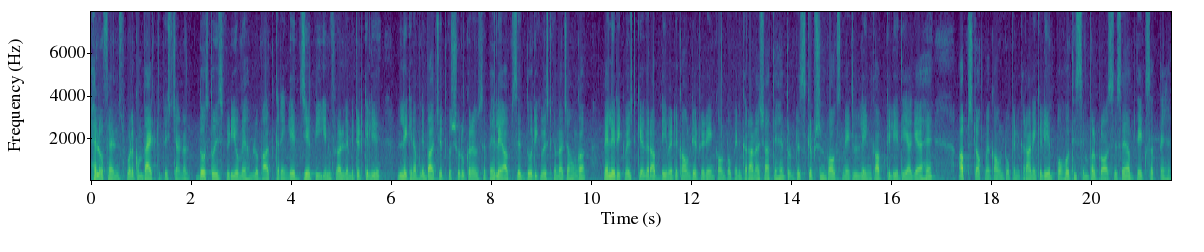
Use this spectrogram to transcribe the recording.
Hello friends welcome back to this channel दोस्तों, इस वीडियो में हम लोग बात करेंगे जेपी इंफ्रा लिमिटेड के लिए, लेकिन अपनी बातचीत को शुरू करें, उससे पहले आपसे दो रिक्वेस्ट करना चाहूँगा। पहले रिक्वेस्ट कि अगर आप डीमेट अकाउंट या ट्रेडिंग अकाउंट ओपन कराना चाहते हैं तो डिस्क्रिप्शन बॉक्स में एक लिंक आपके लिए दिया गया है। अप स्टॉक में अकाउंट ओपन कराने के लिए बहुत ही सिंपल प्रोसेस है, आप देख सकते हैं।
